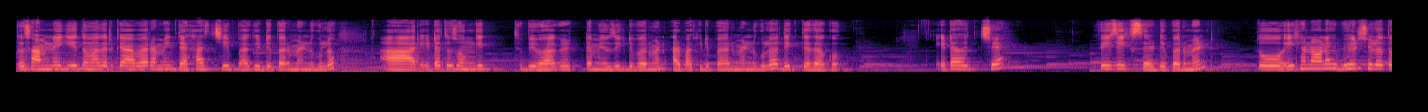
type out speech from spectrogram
তো সামনে গিয়ে তোমাদেরকে আবার আমি দেখাচ্ছি বাকি ডিপার্টমেন্টগুলো আর এটা তো সংগীত বিভাগেরটা মিউজিক ডিপার্টমেন্ট আর বাকি ডিপার্টমেন্টগুলো দেখতে থাকো। এটা হচ্ছে ফিজিক্সের ডিপার্টমেন্ট তো এখানে অনেক ভিড় ছিল, তো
